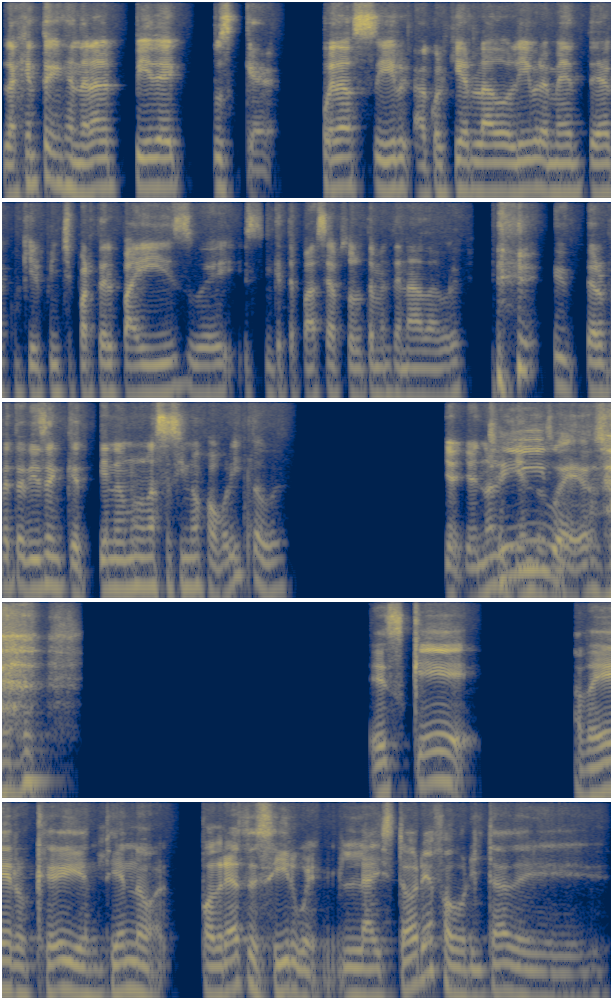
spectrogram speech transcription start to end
la gente en general pide, pues, que puedas ir a cualquier lado libremente, a cualquier pinche parte del país, güey, sin que te pase absolutamente nada, güey. y de repente dicen que tienen un asesino favorito, güey. Yo, yo no sí, entiendo. Sí, güey, o sea. Es que, a ver, ok, entiendo. Podrías decir, güey, la historia favorita de,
